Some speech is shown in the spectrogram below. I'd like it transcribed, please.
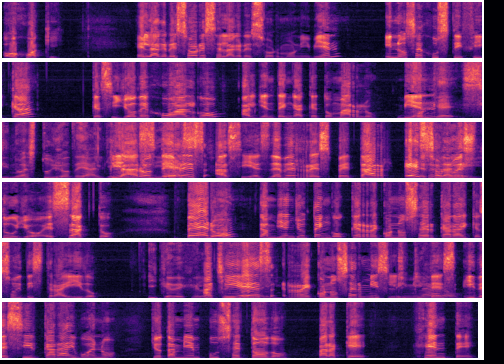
Ojo aquí. El agresor es el agresor, Moni, ¿bien? Y no se justifica que si yo dejo algo, alguien tenga que tomarlo. Bien. Porque si no es tuyo de alguien Claro, así debes, es. así es, debes respetar. Esa Eso no ley. es tuyo, exacto. Pero también yo tengo que reconocer, caray, que soy distraído. Y que deje la Aquí es ahí. reconocer mis límites claro. y decir, caray, bueno, yo también puse todo para que gente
